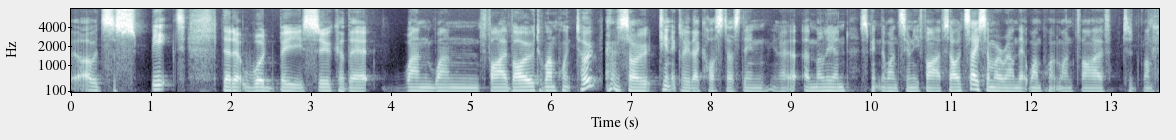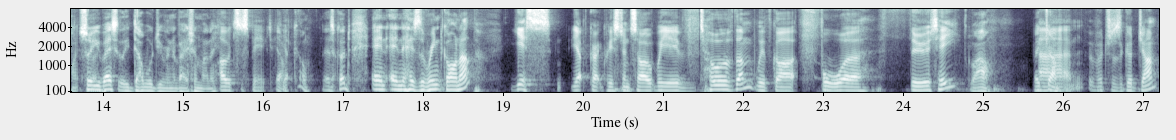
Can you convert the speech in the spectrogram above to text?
I would suspect that it would be circa that one one five zero to one point two. So technically, they cost us then you know a a million. Spent the one seventy five. So I'd say somewhere around that one point one five to one point two. So you basically doubled your renovation money. I would suspect. Yeah, Yep. cool. That's good. And and has the rent gone up? Yes. Yep. Great question. So we have two of them. We've got four thirty. Wow, big jump. um, which was a good jump.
